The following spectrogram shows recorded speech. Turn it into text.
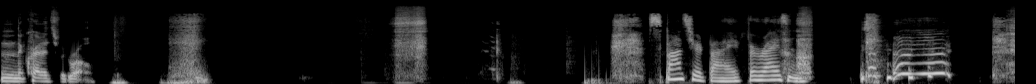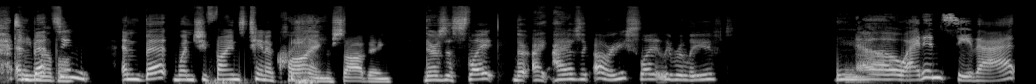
and the credits would roll. Sponsored by Verizon. and Bette seemed, and Bette, when she finds Tina crying or sobbing, there's a slight, there, I, I was like, oh, are you slightly relieved? no, I didn't see that.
